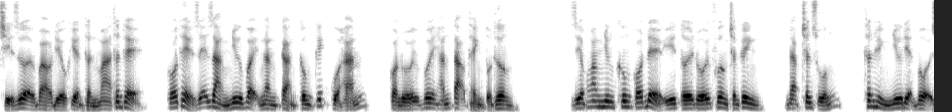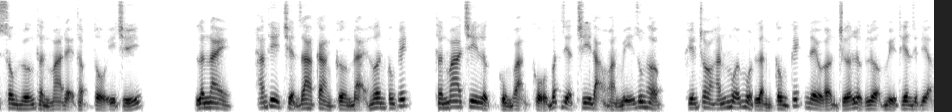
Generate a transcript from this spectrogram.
chỉ dựa vào điều khiển thần ma thân thể, có thể dễ dàng như vậy ngăn cản công kích của hắn, còn đối với hắn tạo thành tổn thương. Diệp hoang nhưng không có để ý tới đối phương chấn kinh, đạp chân xuống thân hình như điện đội xông hướng thần ma đệ thập tổ ý chí. Lần này, hắn thi triển ra càng cường đại hơn công kích, thần ma chi lực cùng vạn cổ bất diệt chi đạo hoàn mỹ dung hợp, khiến cho hắn mỗi một lần công kích đều ẩn chứa lực lượng hủy thiên diệt địa.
